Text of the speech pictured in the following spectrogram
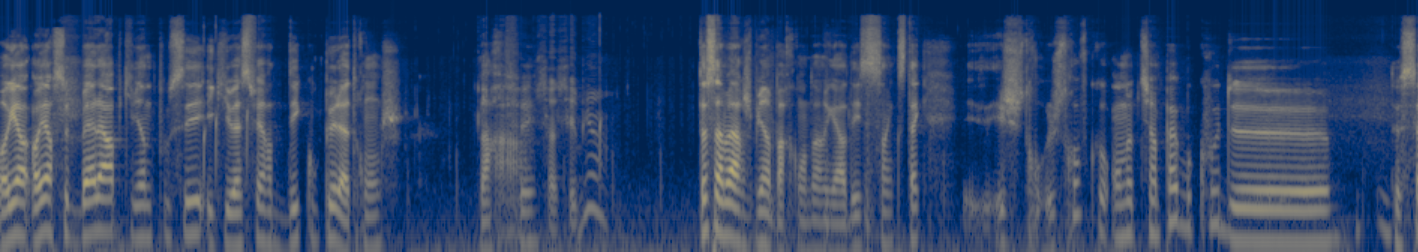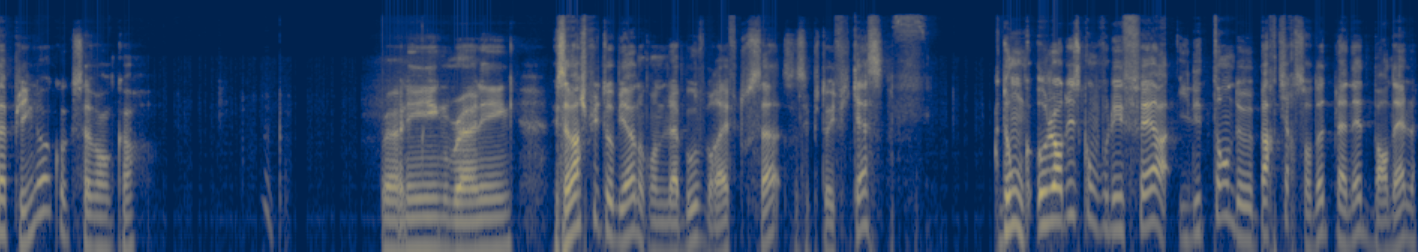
regarde, regarde ce bel arbre qui vient de pousser et qui va se faire découper la tronche. Ah, Parfait. ça c'est bien. Ça, ça marche bien par contre, hein, regardez, 5 stacks. Et je, trou- je trouve qu'on n'obtient pas beaucoup de... de sapling, oh, quoi que ça va encore. Running, running. Et ça marche plutôt bien, donc on a de la bouffe, bref, tout ça, ça c'est plutôt efficace. Donc aujourd'hui, ce qu'on voulait faire, il est temps de partir sur d'autres planètes, bordel.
